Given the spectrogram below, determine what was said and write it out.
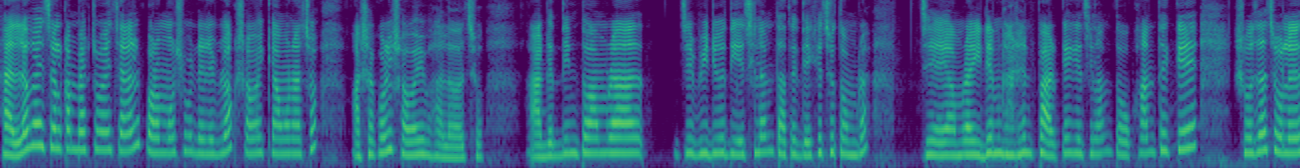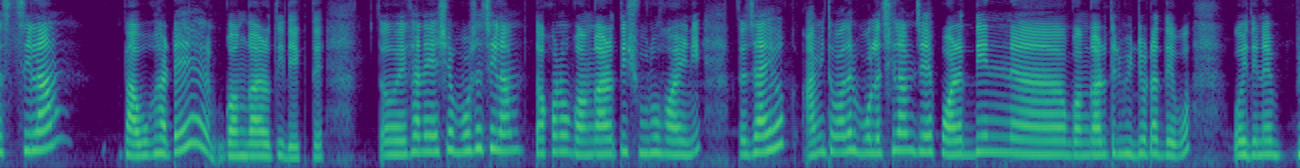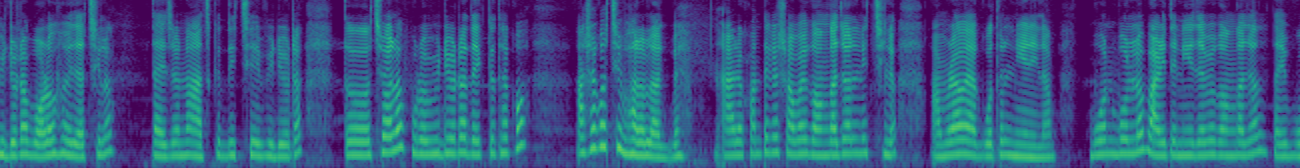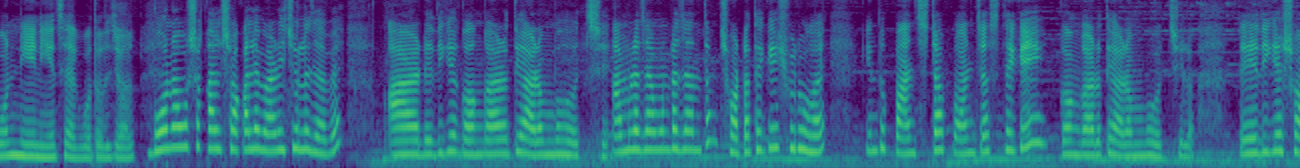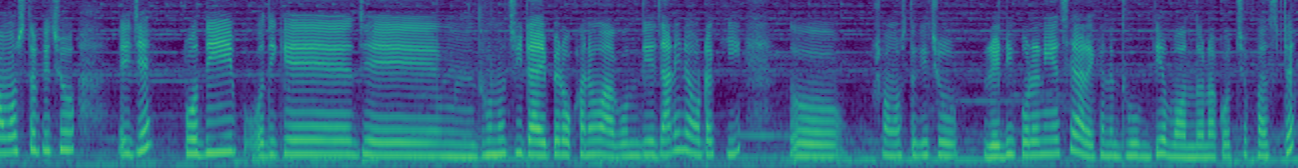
Hello guys welcome back to my channel Param Mousumi daily blog সবাই কেমন আছো? আশা করি সবাই ভালো আছো। আগের দিন তো আমরা যে ভিডিও দিয়েছিলাম, তাতে দেখেছ তোমরা যে আমরা ইডেন গার্ডেন পার্কে গেছিলাম। তো ওখান থেকে সোজা চলে এসেছিলাম বাবুঘাটে গঙ্গা আরতি দেখতে। তো এখানে এসে বসেছিলাম, তখনও গঙ্গা আরতি শুরু হয়নি। তো যাই হোক, আমি তোমাদের বলেছিলাম যে পরের দিন গঙ্গা আরতির ভিডিওটা দেব। ওই দিনে ভিডিওটা বড় হয়ে যাচ্ছিল। তাই জন্য আজকে দিচ্ছি এই ভিডিওটা। তো চলো পুরো ভিডিওটা দেখতে থাকো। আশা করছি ভালো লাগবে। আর ওখান থেকে সবাই গঙ্গা জল নিচ্ছিল, আমরাও এক বোতল নিয়ে নিলাম। বোন বলল, বাড়িতে নিয়ে যাবে গঙ্গা জল? তাই বোন নিয়ে নিয়েছে এক বোতল জল। বোন অবশ্য কাল সকালে বাড়ি চলে যাবে, আর এদিকে গঙ্গা আরতি আরম্ভ হচ্ছে। আমরা যেমনটা জানতাম, ছটা থেকেই শুরু হয়, কিন্তু পাঁচটা পঞ্চাশ থেকেই গঙ্গা আরতি আরম্ভ হচ্ছিল। তো এদিকে সমস্ত কিছু, এই যে প্রদীপ ওদিকে যে ধুনুচি টাইপের ওখানেও আগুন দিয়ে জানি না ওটা কি তো সমস্ত কিছু রেডি করে নিয়েছে আর এখানে ধূপ দিয়ে বন্দনা করছে ফার্স্টে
